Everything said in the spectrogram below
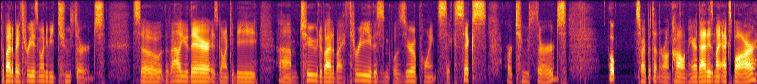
divided by 3 is going to be 2 thirds. So the value there is going to be um, 2 divided by 3. This is equal to 0.66 or 2 thirds. Oh, sorry, I put that in the wrong column here. That is my x bar.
